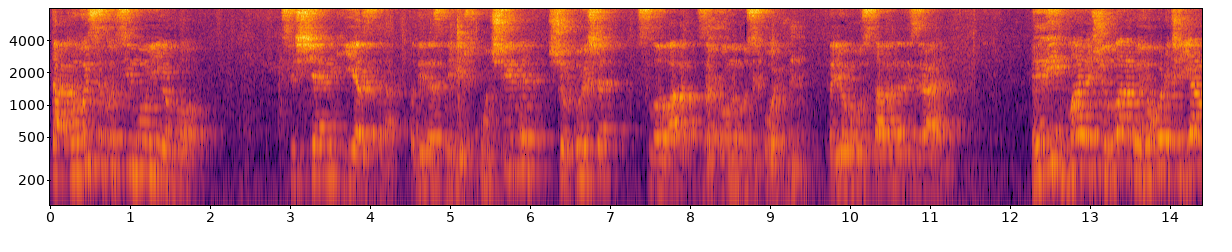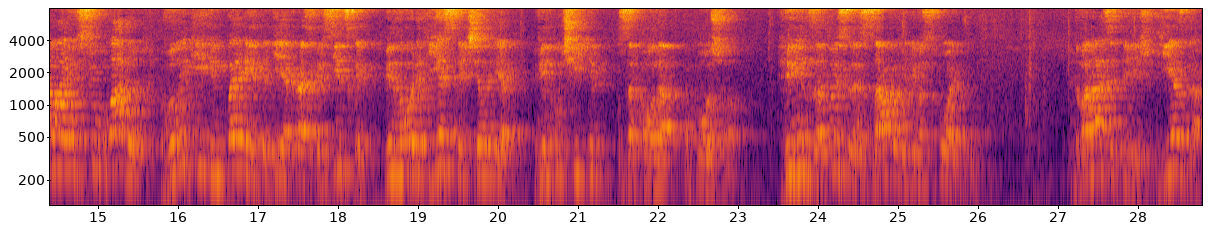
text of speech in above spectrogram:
так високо цінує його. Священник Єздра, 11 вірш, учитель, що пише слова закону Господнього та його устави над Ізраїлем. Він, маючи владу і говорячи, я маю всю владу великій імперії, тоді якраз персидській, він говорить, є цей чоловік, він учитель закона Божого. І він записує заповіді Господні. 12 вірш. Єздра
